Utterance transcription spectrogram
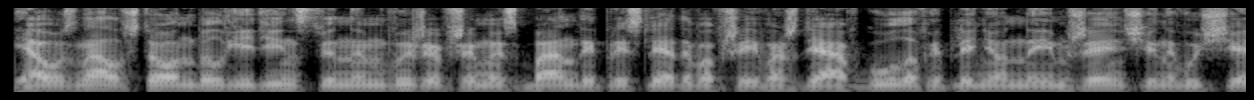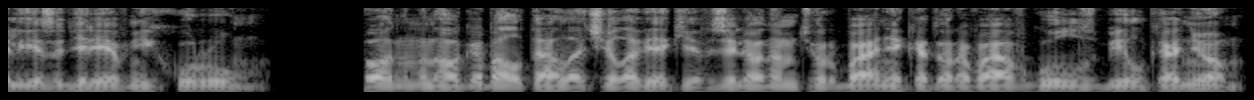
Я узнал, что он был единственным выжившим из банды, преследовавшей вождя Авгулов и плененной им женщины в ущелье за деревней Хурум. Он много болтал о человеке в зеленом тюрбане, которого Авгул сбил конем,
